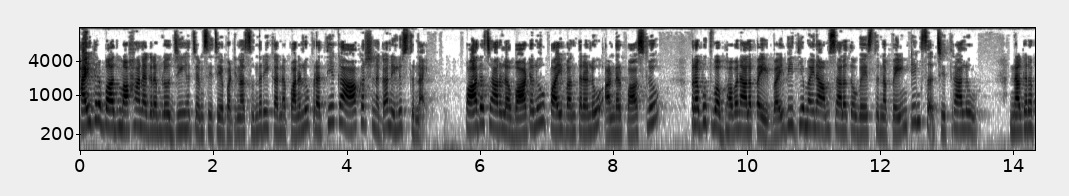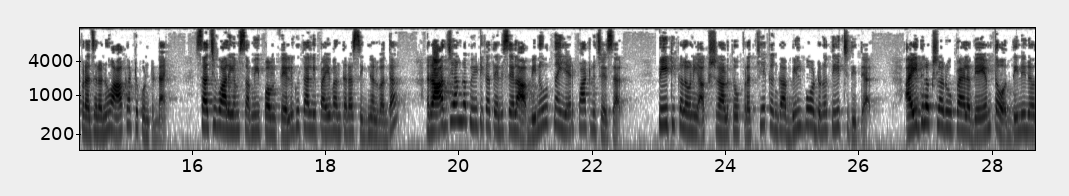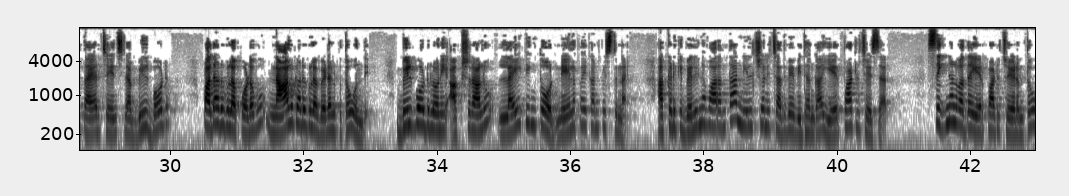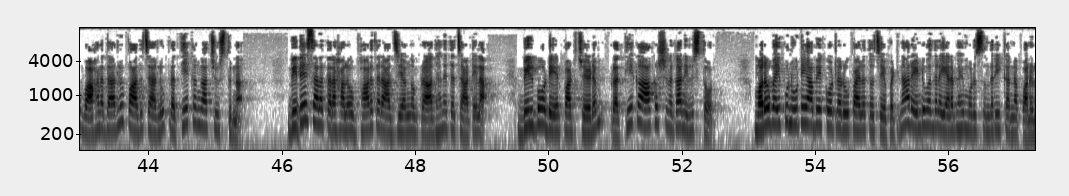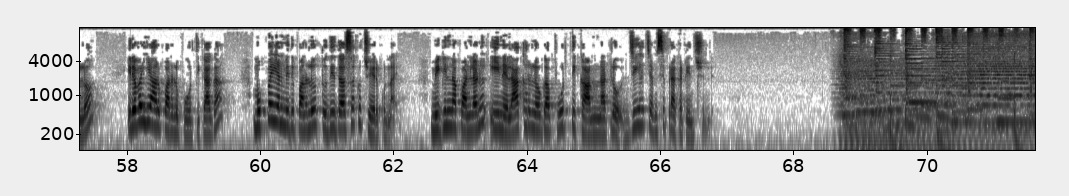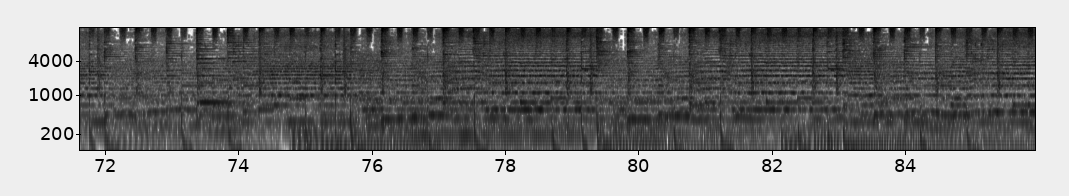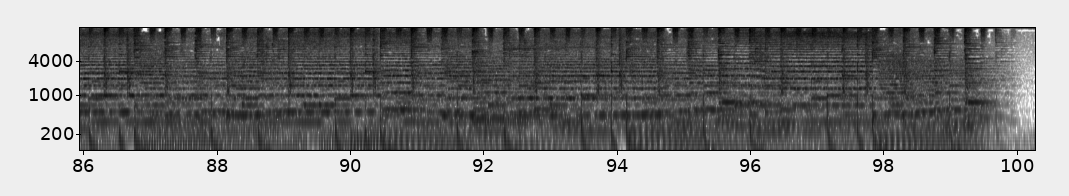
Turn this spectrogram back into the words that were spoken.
హైదరాబాద్ మహానగరంలో జీహెచ్ఎంసీ చేపట్టిన సుందరీకరణ పనులు ప్రత్యేక ఆకర్షణగా నిలుస్తున్నాయి. పాదచారుల బాటలు పై వంతరలు అండర్ పాస్లు ప్రభుత్వ భవనాలపై వైవిధ్యమైన అంశాలతో వేస్తున్న పెయింటింగ్స్ చిత్రాలు నగర ప్రజలను ఆకట్టుకుంటున్నాయి. సచివాలయం సమీపం తెలుగు తల్లి పైవంతర సిగ్నల్ వద్ద రాజ్యాంగ పీఠిక తెలిసేలా వినూత్న ఏర్పాట్లు చేశారు. పీఠికలోని అక్షరాలతో ప్రత్యేకంగా బిల్ బోర్డును తీర్చిదిద్దారు. ఐదు లక్షల రూపాయల వ్యయంతో ఢిల్లీలో తయారు చేయించిన బిల్ బోర్డ్ పదడుగుల పొడవు నాలుగడుగుల వెడల్పుతో ఉంది. బిల్ బోర్డులోని అక్షరాలు లైటింగ్తో నేలపై కనిపిస్తున్నాయి. అక్కడికి వెళ్ళిన వారంతా నిల్చొని చదివే విధంగా ఏర్పాట్లు చేశారు. సిగ్నల్ వద్ద ఏర్పాటు చేయడంతో వాహనదారులు పాదచారులు ప్రత్యేకంగా చూస్తున్నారు. విదేశాల తరహాలో భారత రాజ్యాంగం ప్రాధాన్యత చాటేలా బిల్ బోర్డు ఏర్పాటు చేయడం ప్రత్యేక ఆకర్షణగా నిలుస్తోంది. మరోవైపు నూట యాభై కోట్ల రూపాయలతో చేపట్టిన రెండు వందల ఎనభై మూడు సుందరీకరణ పనుల్లో ఇరవై ఆరు పనులు పూర్తి కాగా ముప్పై ఎనిమిది పనులు తుది దశకు చేరుకున్నాయి. మిగిలిన పనులను ఈ నెలాఖరులోగా పూర్తి కానున్నట్లు జీహెచ్ఎంసీ ప్రకటించింది.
